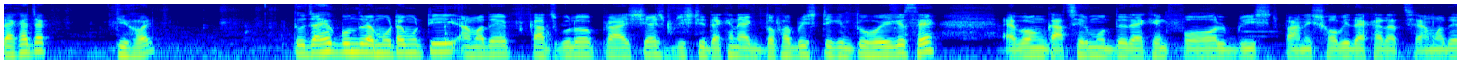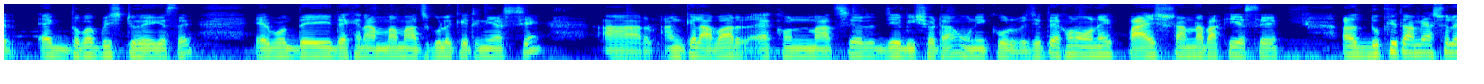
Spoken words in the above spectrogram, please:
দেখা যাক কি হয়। তো যাই হোক বন্ধুরা, মোটামুটি আমাদের কাজগুলো প্রায় শেষ। বৃষ্টি দেখেন, এক দফা বৃষ্টি কিন্তু হয়ে গেছে এবং গাছের মধ্যে দেখেন ফল, বৃষ্টি, পানি সবই দেখা যাচ্ছে। আমাদের এক দফা বৃষ্টি হয়ে গেছে। এর মধ্যে এই দেখেন আম্মা মাছগুলো কেটে নিয়ে আসছে। আর আঙ্কেল আবার এখন মাছের যে বিষয়টা, উনি করবে। যেহেতু এখন অনেক পায়েস রান্না বাকি আছে দুঃখিত, আমি আসলে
